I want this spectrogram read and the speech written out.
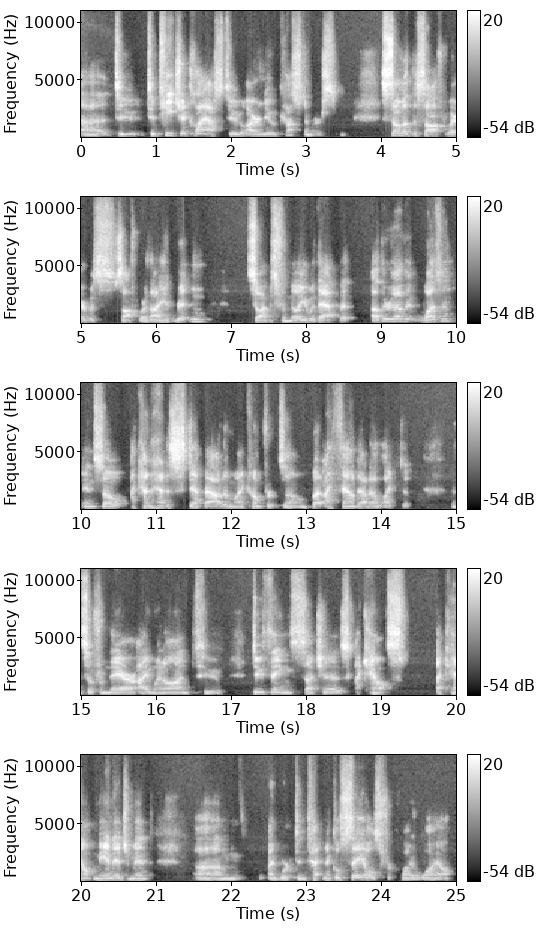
uh, to to teach a class to our new customers. Some of the software was software that I had written, so I was familiar with that, but other of it wasn't, and so I kind of had to step out of my comfort zone. But I found out I liked it, and so from there I went on to do things such as accounts, account management. Um, I worked in technical sales for quite a while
